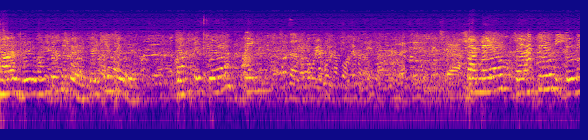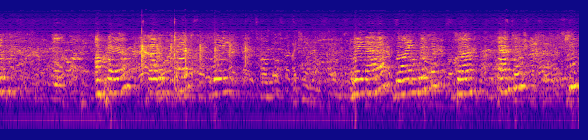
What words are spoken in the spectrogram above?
Nine zero one fifty-four, thirteen total. John Fitzgerald, Queen, Sean Mayo, John David Ampere, Travis Clark, Ray, Matta, Brian Griffin, John Sanchez, Keith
